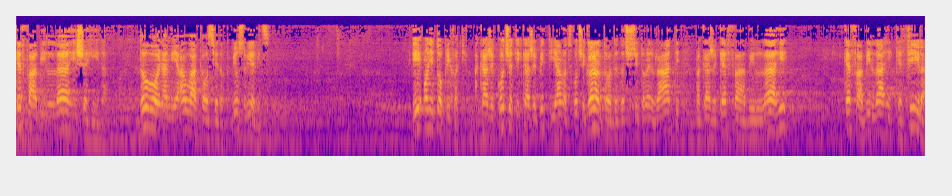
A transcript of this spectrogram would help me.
kefa billahi šehida. Dovoljna mi je Allah kao svjedok. Bili su vjernici. I on je to prihvatio. A kaže, ko će ti, kaže, biti jamac, ko će garantovati da ćeš ti to meni vratiti? Pa kaže, kefa billahi, kefa billahi kefila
